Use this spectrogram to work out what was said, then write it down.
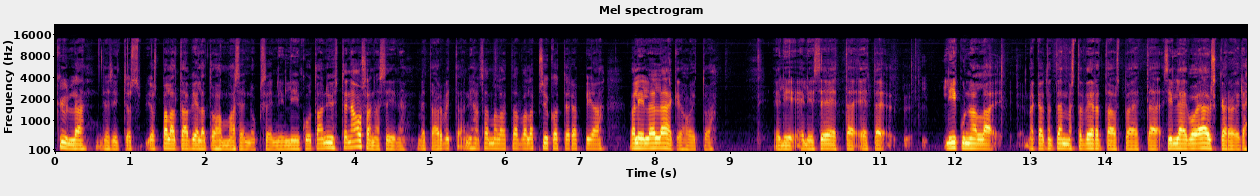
Kyllä, ja sitten jos, jos palataan vielä tuohon masennukseen, niin liikutaan yhtenä osana siinä. Me tarvitaan ihan samalla tavalla psykoterapiaa, välillä lääkehoitoa. Eli, eli se, että, että liikunnalla, mä käytän tämmöistä vertausta, että sillä ei voi äyskäröidä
